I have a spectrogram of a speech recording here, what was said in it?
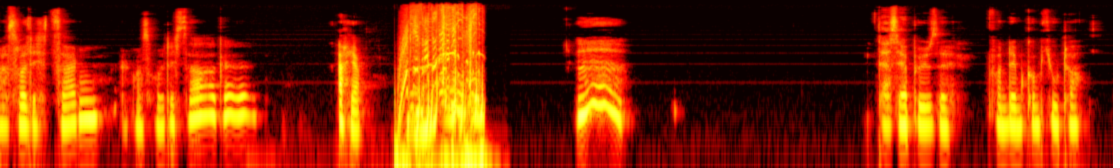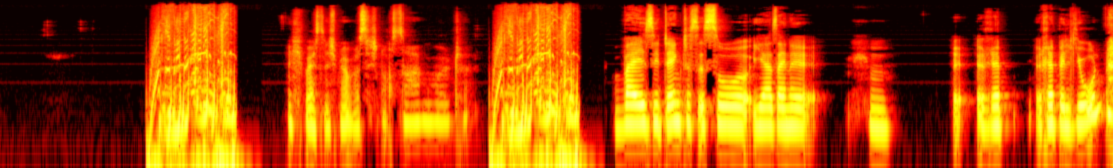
was wollte ich jetzt sagen? Irgendwas wollte ich sagen. Ach ja. Ah. Das ist ja böse von dem Computer. Ich weiß nicht mehr, was ich noch sagen wollte. Weil sie denkt, es ist so, ja, seine hm, Re Rebellion.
